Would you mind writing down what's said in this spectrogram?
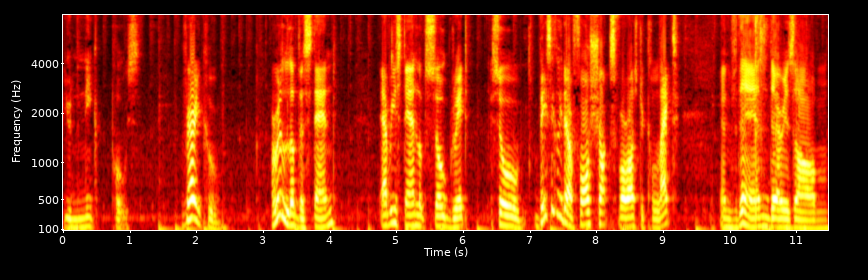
unique pose. Very cool. I really love the stand. Every stand looks so great. So basically there are four sharks for us to collect. And then there is um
